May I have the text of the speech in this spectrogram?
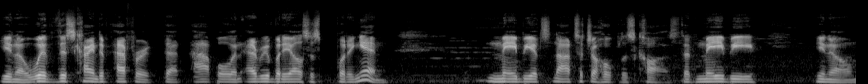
you know, with this kind of effort that Apple and everybody else is putting in, maybe it's not such a hopeless cause. That maybe, you know,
